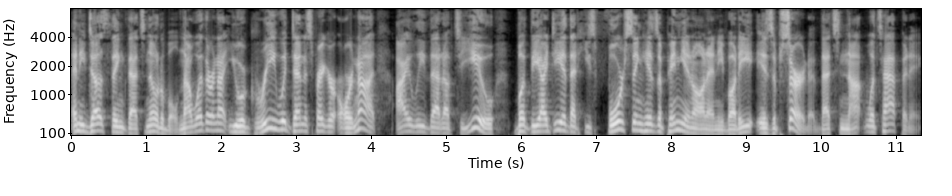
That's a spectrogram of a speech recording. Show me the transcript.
And he does think that's notable. Now, whether or not you agree with Dennis Prager or not, I leave that up to you. But the idea that he's forcing his opinion on anybody is absurd. That's not what's happening.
